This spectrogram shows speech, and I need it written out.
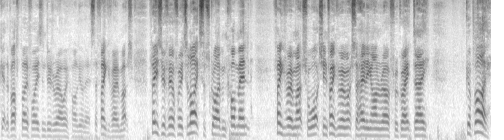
get the bus both ways and do the railway while you're there. So thank you very much. Please do feel free to like, subscribe and comment. Thank you very much for watching. Thank you very much to Hayling Island Rail for a great day. Goodbye.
